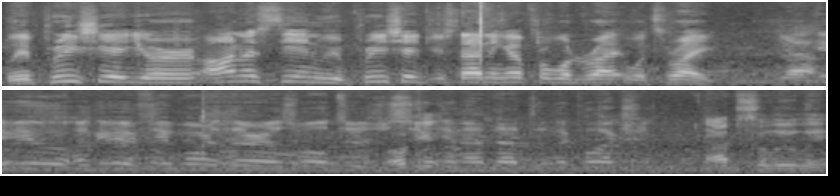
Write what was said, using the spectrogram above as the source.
we appreciate your honesty and we appreciate you standing up for what right, what's right. Yeah. I'll give you. I'll give you a few more there as well too, just so you can add that to the collection. Absolutely.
